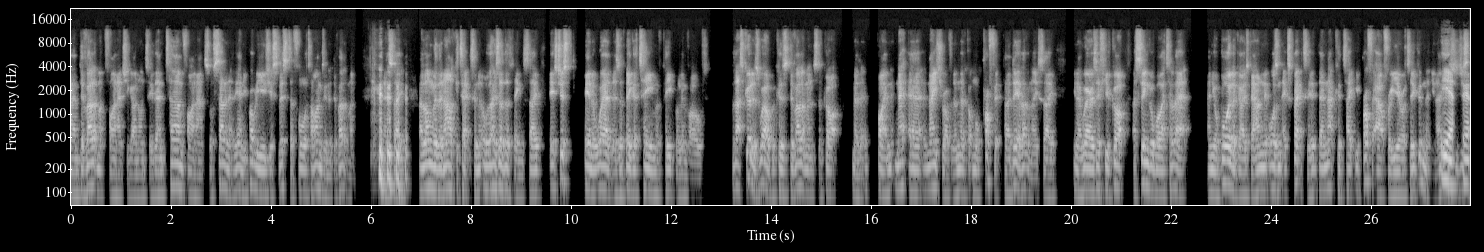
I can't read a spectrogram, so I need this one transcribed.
um, development finance you're going on to, then term finance or selling at the end. You probably use your solicitor four times in a development. You know, so along with an architect and all those other things. So it's just being aware there's a bigger team of people involved. But that's good as well because developments have got, you know, by uh, nature of them, they've got more profit per deal, haven't they? So, you know, whereas if you've got a single buy to let and your boiler goes down and it wasn't expected, then that could take your profit out for a year or two, couldn't it? You know, yeah, just, yeah.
